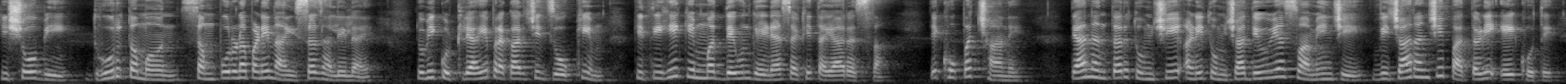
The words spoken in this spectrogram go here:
हिशोबी धूर्त मन संपूर्णपणे नाहीसं झालेलं आहे. तुम्ही कुठल्याही प्रकारची जोखीम कितीही किंमत देऊन घेण्यासाठी तयार असता. ते खूपच छान आहे. त्यानंतर तुमची आणि तुमच्या दिव्य स्वामींची विचारांची पातळी एक होते.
